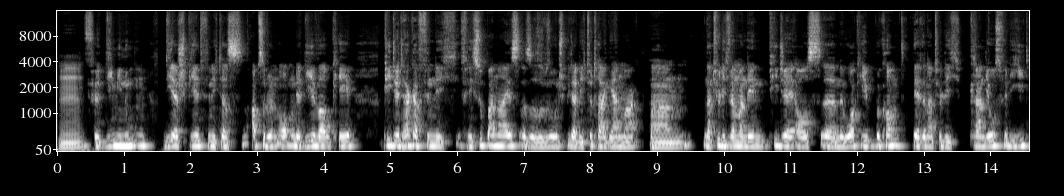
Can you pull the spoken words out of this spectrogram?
Mhm. Für die Minuten, die er spielt, finde ich das absolut in Ordnung. Der Deal war okay. PJ Tucker finde ich, finde ich super nice. Also sowieso ein Spieler, den ich total gern mag. Ähm, natürlich, wenn man den PJ aus äh, Milwaukee bekommt, wäre natürlich grandios für die Heat.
